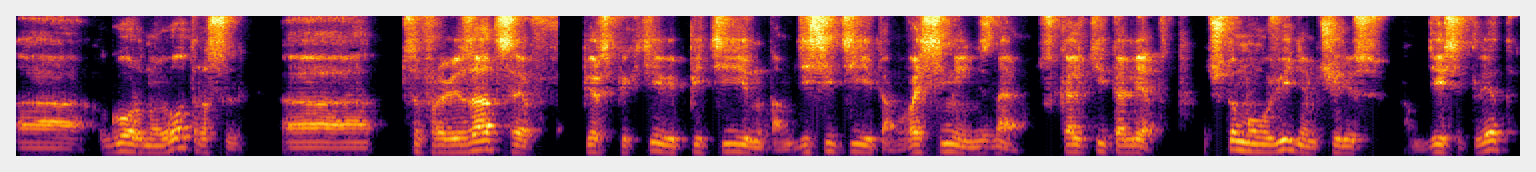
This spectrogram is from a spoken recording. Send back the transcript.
э, горную отрасль э, цифровизация в перспективе 5, ну, там, 10, там, 8, не знаю, скольки-то лет. Что мы увидим через там, 10 лет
